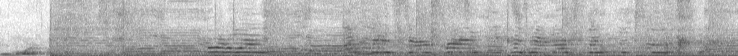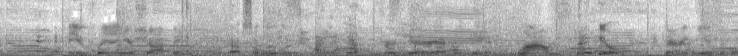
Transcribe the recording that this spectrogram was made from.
more So hold on, I'm hold on. gonna start crying because I'm not supposed Are you planning your shopping? Absolutely. to get prettier every day. Wow. Thank you. Very musical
